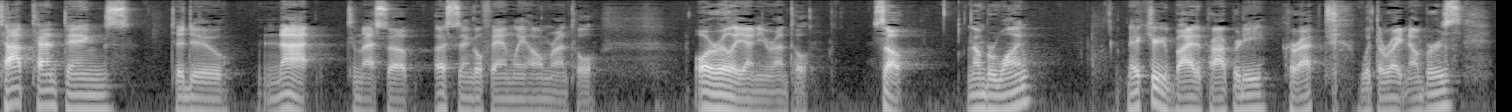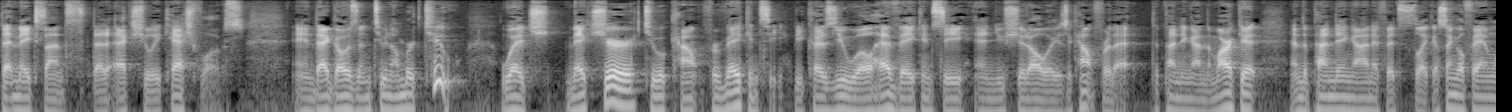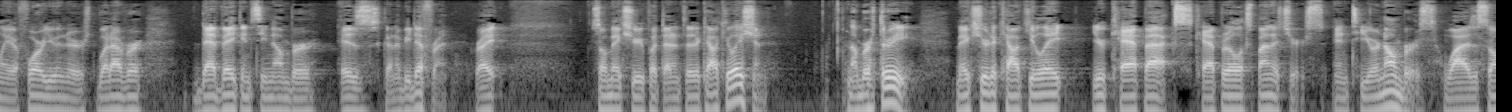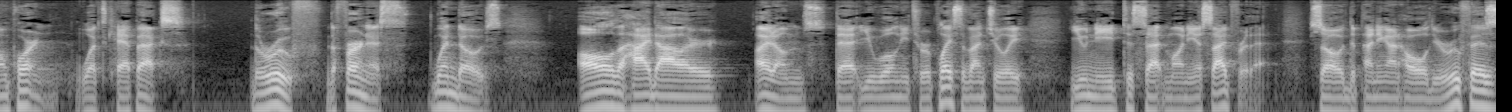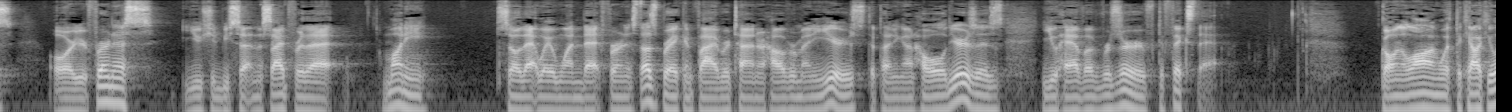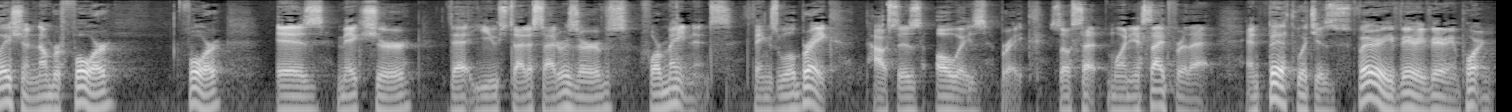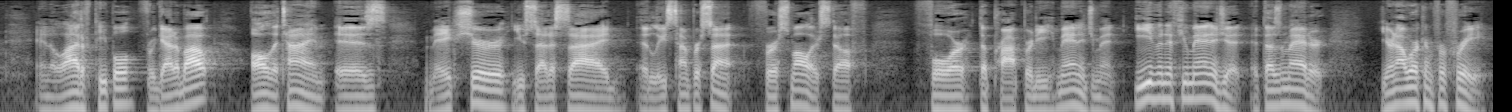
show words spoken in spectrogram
Top 10 things to do not to mess up a single family home rental or really any rental. So, number one, make sure you buy the property correct with the right numbers that make sense, that actually cash flows. And that goes into number two, which make sure to account for vacancy because you will have vacancy and you should always account for that depending on the market and depending on if it's like a single family or four unit or whatever, that vacancy number is going to be different, right? So make sure you put that into the calculation. Number three, make sure to calculate your CapEx, capital expenditures, into your numbers. Why is it so important? What's CapEx? The roof, the furnace, windows, all the high dollar items that you will need to replace eventually you need to set money aside for that. So, depending on how old your roof is or your furnace, you should be setting aside for that money. So that way, when that furnace does break in five or 10 or however many years, depending on how old yours is, you have a reserve to fix that. Going along with the calculation, number four, four is make sure that you set aside reserves for maintenance. Things will break houses always break. So set money aside for that. And fifth, which is very, very, very important, and a lot of people forget about all the time, is make sure you set aside at least 10% for smaller stuff for the property management. Even if you manage it, it doesn't matter. You're not working for free.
